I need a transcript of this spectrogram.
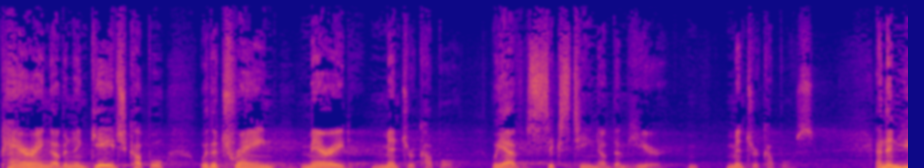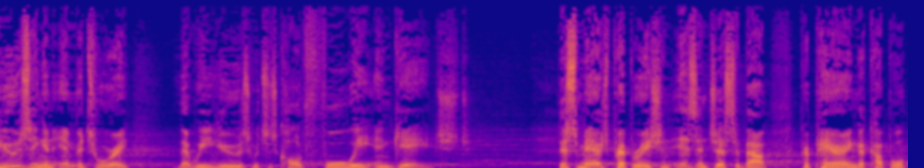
pairing of an engaged couple with a trained married mentor couple. We have 16 of them here, mentor couples. And then using an inventory that we use, which is called fully engaged. This marriage preparation isn't just about preparing a couple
